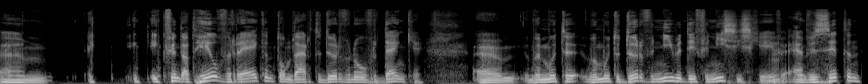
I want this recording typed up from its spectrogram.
um, ik, ik, ik, vind dat heel verrijkend om daar te durven over denken. Um, we, moeten, we moeten durven nieuwe definities geven. En we zitten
